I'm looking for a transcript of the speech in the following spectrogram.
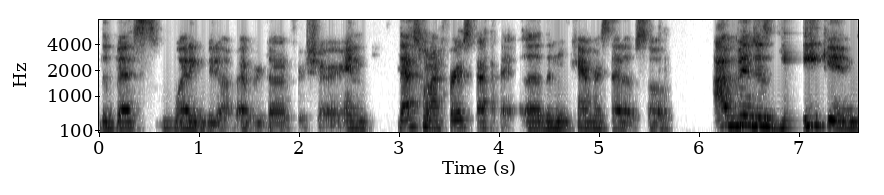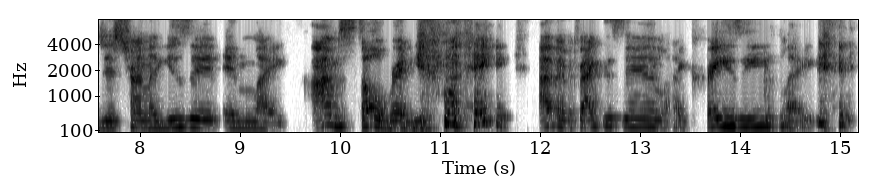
the best wedding video I've ever done for sure. And that's when I first got that uh, the new camera set up. So I've been just geeking, just trying to use it, and like I'm so ready. like I've been practicing like crazy, like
